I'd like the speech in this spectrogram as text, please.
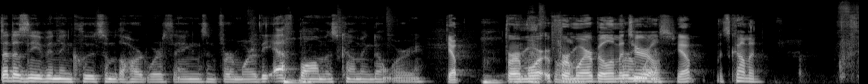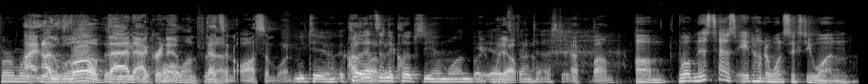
that doesn't even include some of the hardware things and firmware. The F bomb is coming. Don't worry. yep. Firmware, firmware bill of materials. Yep. It's coming. Firmware. I, yeah, I love we that need to get Paul acronym. on for That's that. an awesome one. Me too. Ecl- that's an it. Eclypsium one, but yeah, Yep. it's fantastic. F bomb. Um, well, NIST has 800-161,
